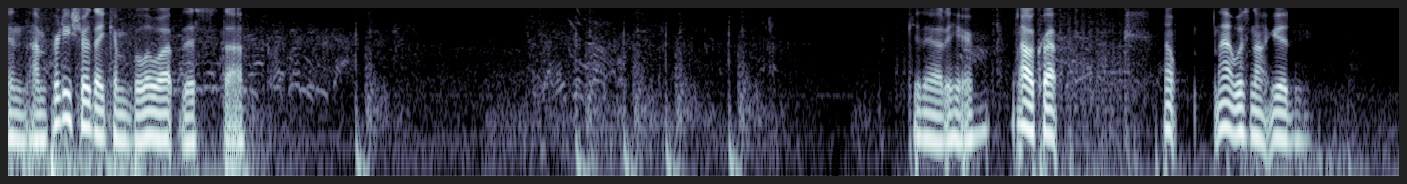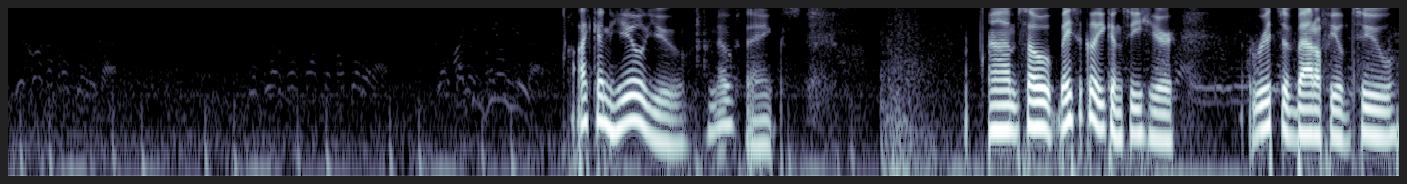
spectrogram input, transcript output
and I'm pretty sure they can blow up this stuff. Get out of here. Oh, crap. Nope. That was not good. I can heal you. No thanks. Um, so basically you can see here, Roots of Battlefield 2.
